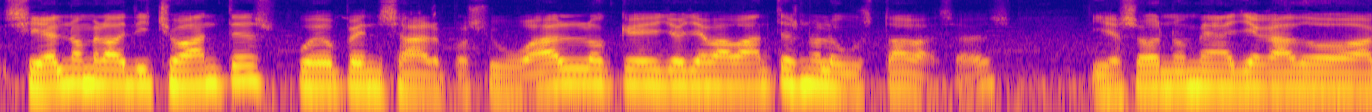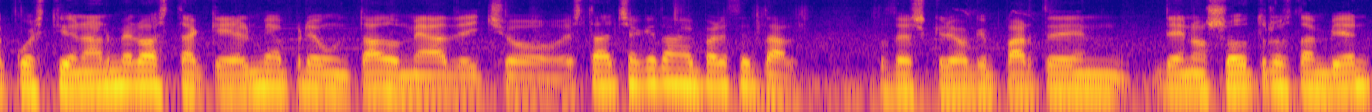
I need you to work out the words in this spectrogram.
si él no me lo ha dicho antes, puedo pensar, pues igual lo que yo llevaba antes no le gustaba, ¿sabes? Y eso no me ha llegado a cuestionármelo hasta que él me ha preguntado, me ha dicho, esta chaqueta me parece tal. Entonces creo que parte de, nosotros también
